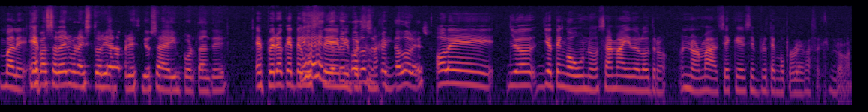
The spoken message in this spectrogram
Vale, Y vas a ver una historia preciosa e importante. espero que te guste mi personaje. espectadores. Ole, yo, yo tengo uno, se me ha ido el otro. Normal, si es que siempre tengo problemas, es que normal.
